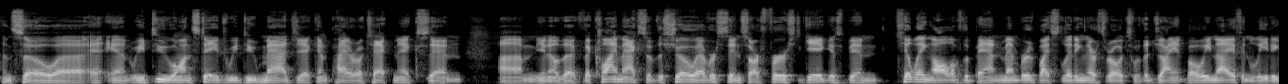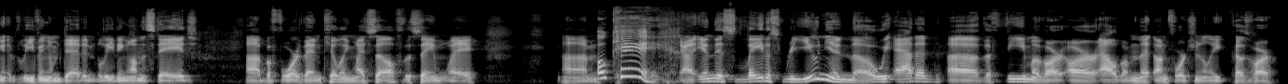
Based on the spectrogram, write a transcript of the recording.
and so, uh, and we do on stage, we do magic and pyrotechnics and, um, you know, the, the climax of the show ever since our first gig has been killing all of the band members by slitting their throats with a giant Bowie knife and leading, leaving them dead and bleeding on the stage, uh, before then killing myself the same way. Um, okay. uh, in this latest reunion, though, we added uh, the theme of our, our album that, unfortunately, because of our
